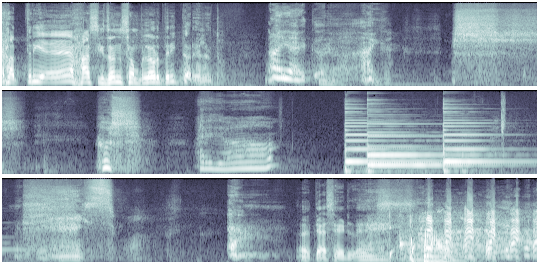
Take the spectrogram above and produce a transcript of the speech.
खात्री आहे हा सीझन संपल्यावर तरी करेल तो. आई ऐक ऐक खुश अरे देवा त्या साईडला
